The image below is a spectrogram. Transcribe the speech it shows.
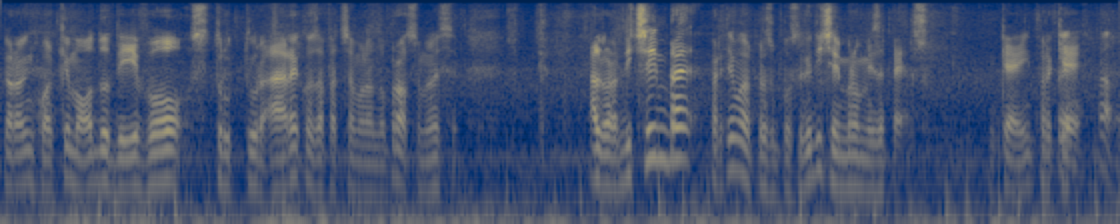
però in qualche modo devo strutturare cosa facciamo l'anno prossimo. Allora, dicembre, partiamo dal presupposto che dicembre è un mese perso, ok? Perché Sì, vabbè,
